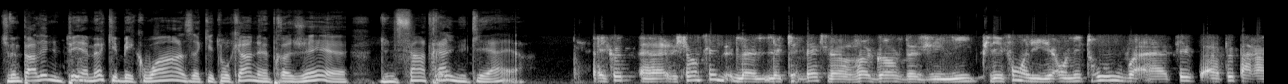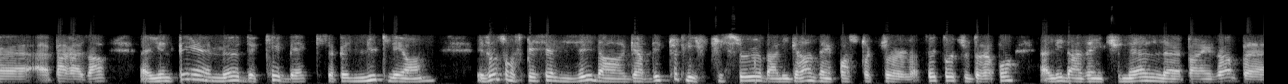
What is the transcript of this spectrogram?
Tu veux me parler d'une PME québécoise qui est au cœur d'un projet euh, d'une centrale nucléaire? Écoute, euh, Richard, tu sais, le, le Québec le regorge de génie. Puis des fois, on les, on les trouve euh, un peu par, euh, par hasard. Il y a une PME de Québec qui s'appelle Nucleon. Les autres sont spécialisés dans regarder toutes les fissures dans les grandes infrastructures. Là. Tu sais, toi, tu voudrais pas aller dans un tunnel, euh, par exemple, euh,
